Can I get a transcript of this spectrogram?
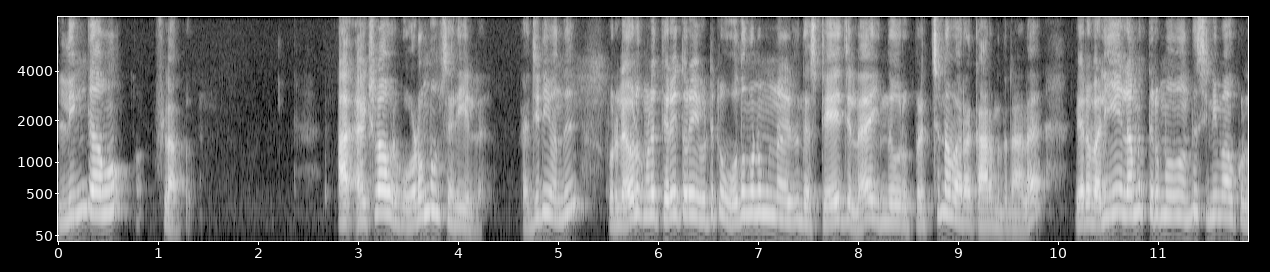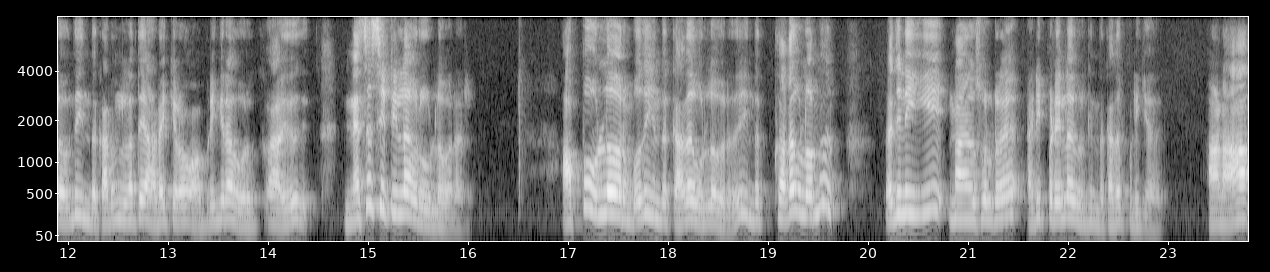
லிங்காவும் ஃப்ளாப்பு ஆக்சுவலாக அவருக்கு உடம்பும் சரியில்லை. ரஜினி வந்து ஒரு லெவலுக்கு மேலே திரைத்துறையை விட்டுட்டு ஒதுங்கணும்னு இருந்த ஸ்டேஜில் இந்த ஒரு பிரச்சனை வர காரணத்தினால வேறு வழியே இல்லாமல் திரும்பவும் வந்து சினிமாவுக்குள்ளே வந்து இந்த கடன் எல்லாத்தையும் அடைக்கிறோம் அப்படிங்கிற ஒரு க- இது நெசசிட்டியில் அவர் உள்ளே வர்றாரு. அப்போ உள்ளே வரும்போது இந்த கதை உள்ளே வருது. இந்த கதை உள்ள வந்து ரஜினிக்கு நான் சொல்கிற அடிப்படையில் இவருக்கு இந்த கதை பிடிக்காது. ஆனால்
